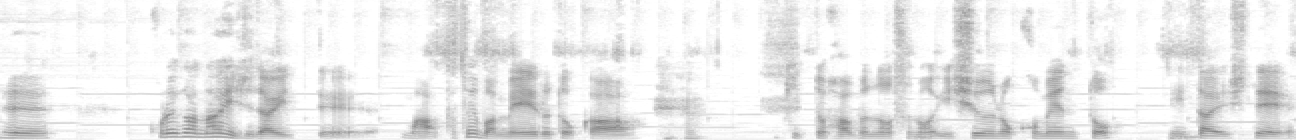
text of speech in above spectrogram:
で、これがない時代って、まあ、例えばメールとか、GitHub のその異臭のコメントに対して、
